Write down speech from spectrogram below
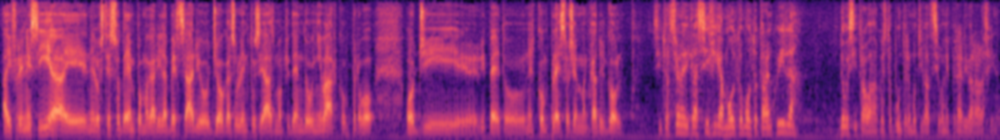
hai frenesia e nello stesso tempo magari l'avversario gioca sull'entusiasmo chiudendo ogni varco, però oggi, eh, ripeto, nel complesso ci è mancato il gol. Situazione di classifica molto molto tranquilla, dove si trovano a questo punto le motivazioni per arrivare alla fine?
